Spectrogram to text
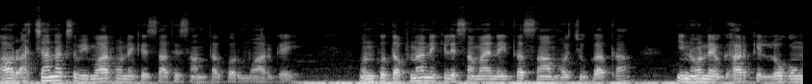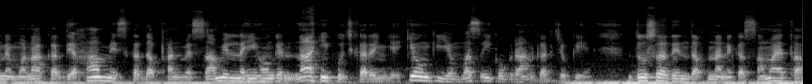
और अचानक से बीमार होने के साथ ही शांता कौर मार गई उनको दफनाने के लिए समय नहीं था, शाम हो चुका था। इन्होंने घर के लोगों ने मना कर दिया, हम इसका दफन में शामिल नहीं होंगे, ना ही कुछ करेंगे, क्योंकि ये मसीह को ग्रहण कर चुकी है। दूसरा दिन दफनाने का समय था।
